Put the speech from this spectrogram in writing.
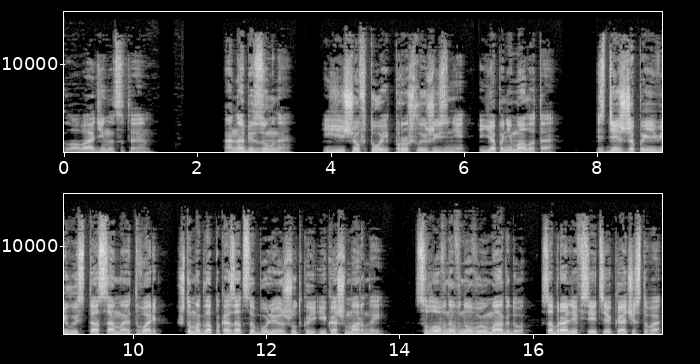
Глава одиннадцатая. Она безумна. И еще в той, прошлой жизни, я понимал это. Здесь же появилась та самая тварь, что могла показаться более жуткой и кошмарной. Словно в новую Магду собрали все те качества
